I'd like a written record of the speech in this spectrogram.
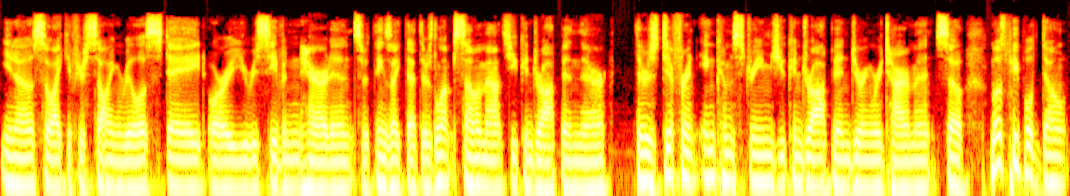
You know, so like if you're selling real estate or you receive an inheritance or things like that, there's lump sum amounts you can drop in there. There's different income streams you can drop in during retirement. So most people don't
